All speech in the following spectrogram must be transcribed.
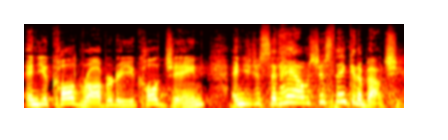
and you called Robert or you called Jane and you just said, Hey, I was just thinking about you.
